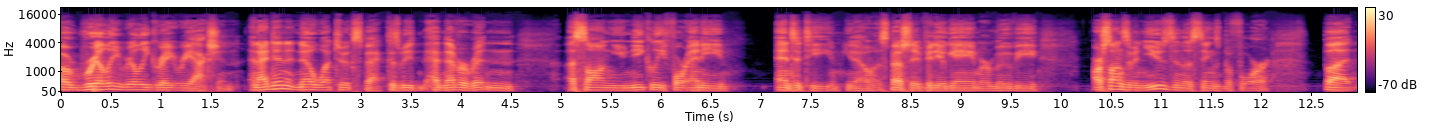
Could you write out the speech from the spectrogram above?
a really, really great reaction. And I didn't know what to expect because we had never written a song uniquely for any entity, you know, especially a video game or movie. Our songs have been used in those things before, but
